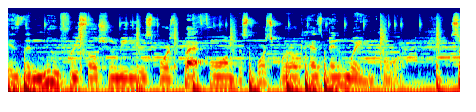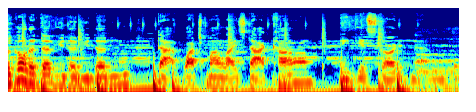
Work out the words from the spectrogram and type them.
is the new free social media sports platform the sports world has been waiting for. So go to www.watchmylights.com and get started now.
